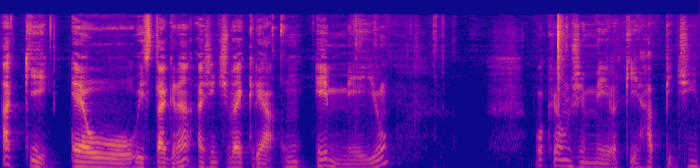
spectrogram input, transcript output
Aqui é o Instagram, a gente vai criar um e-mail. Vou criar um Gmail aqui rapidinho.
